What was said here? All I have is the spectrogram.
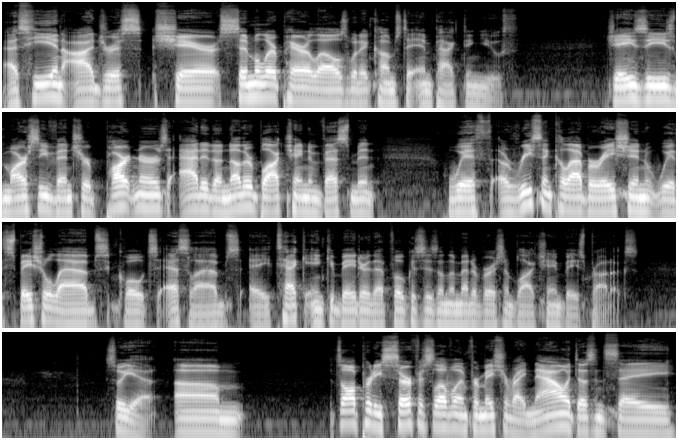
as he and Iddris share similar parallels when it comes to impacting youth. Jay Z's Marcy Venture Partners added another blockchain investment with a recent collaboration with Spatial Labs, quotes S Labs, a tech incubator that focuses on the metaverse and blockchain based products. So, yeah, um, it's all pretty surface level information right now. It doesn't say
